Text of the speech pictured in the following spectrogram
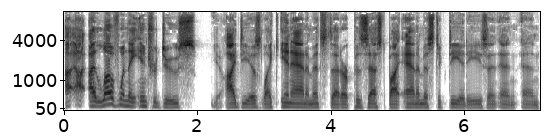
I, I love when they introduce you know ideas like inanimates that are possessed by animistic deities and and and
